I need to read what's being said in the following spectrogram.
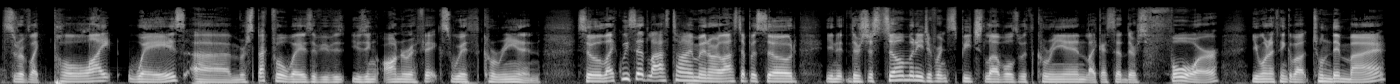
sort of like polite ways, um, respectful ways of u- using honorifics with Korean. So, like we said last time in our last episode, you know, there's just so many different speech levels with Korean. Like I said, there's four. You want to think about 존댓말,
